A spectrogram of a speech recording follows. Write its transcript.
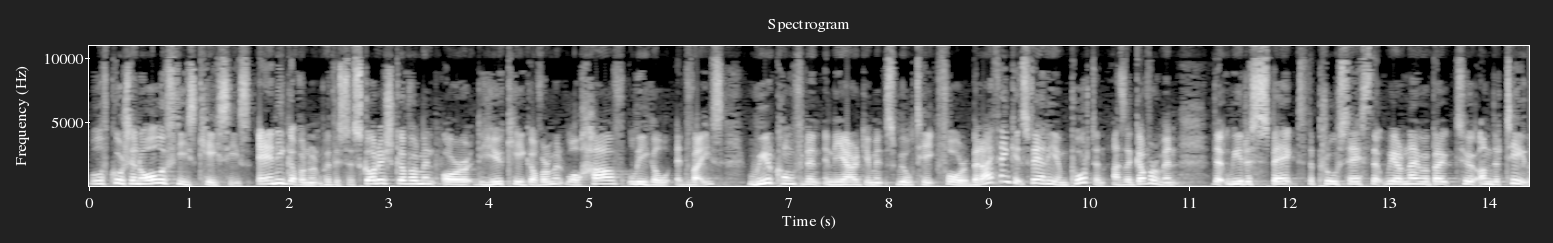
Well, of course, in all of these cases, any government, whether it's the Scottish Government or the UK Government, will have legal advice. We're confident in the arguments we'll take forward. But I think it's very important, as a government, that we respect the process that we are now about to undertake.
